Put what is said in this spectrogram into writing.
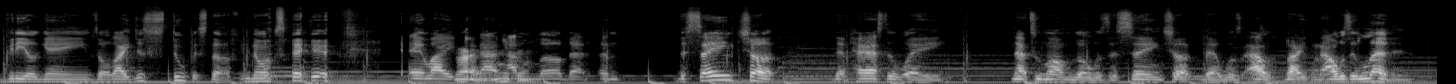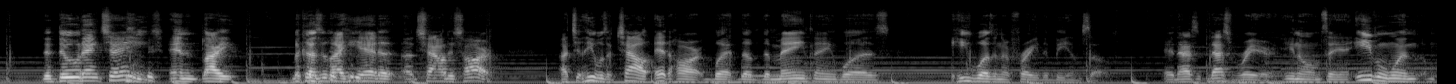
video games or like just stupid stuff. You know what I'm saying? and like, right, and I, I love that. And the same Chuck that passed away not too long ago was the same Chuck that was out like when I was 11. The dude ain't changed, and like because like he had a, a childish heart. He was a child at heart, but the the main thing was he wasn't afraid to be himself. And that's that's rare, you know what I'm saying? Even when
